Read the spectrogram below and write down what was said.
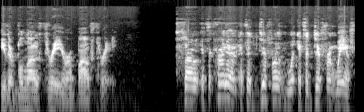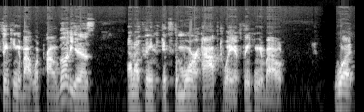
either below three or above three. So it's a kind of it's a different it's a different way of thinking about what probability is, and I think it's the more apt way of thinking about what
